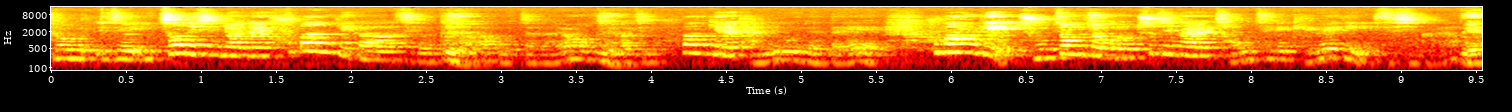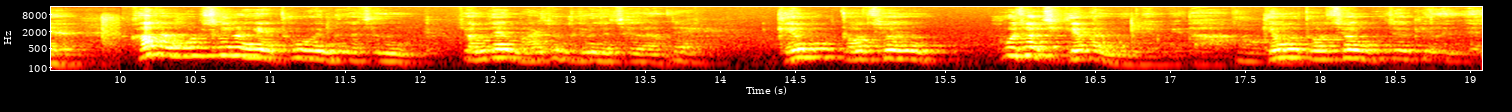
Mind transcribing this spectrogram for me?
그럼 이제 2020년에 후반기가 지금 다가가고 있잖아요. 제가 지금 후반기를 달리고 있는데 후반기 중점적으로 추진할 정책의 계획이 있으신가요? 네. 가장 우선하게 두고 있는 것은 좀 전에 말씀드린 것처럼 네. 경북도청 후적지 개발 문제입니다. 어. 경북도청 후적지는 이제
